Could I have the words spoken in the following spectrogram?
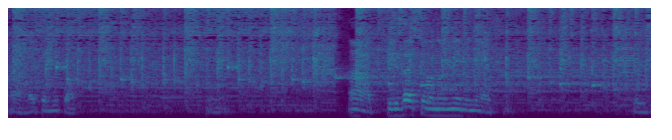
А, это не так. А, через ASIO оно не меняется. То есть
